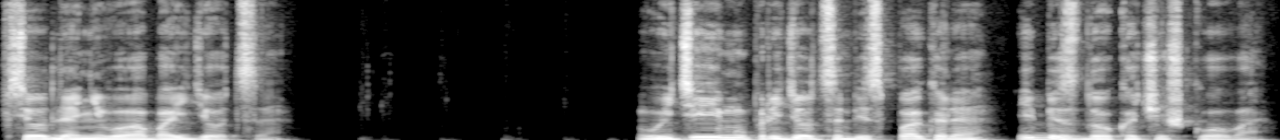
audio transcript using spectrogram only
все для него обойдется. Уйти ему придется без Паколя и без Дока Чешкова.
